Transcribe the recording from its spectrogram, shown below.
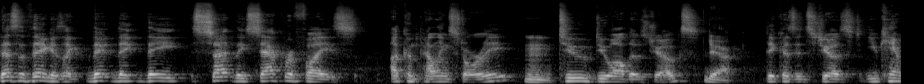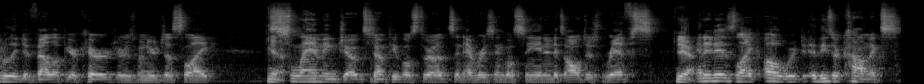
that's the thing is like they they they set they sacrifice a compelling story Mm-hmm. to do all those jokes yeah. because it's just you can't really develop your characters when you're just like Yeah. slamming jokes down people's throats in every single scene and it's all just riffs. Yeah. And it is like, oh, we're these are comics.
